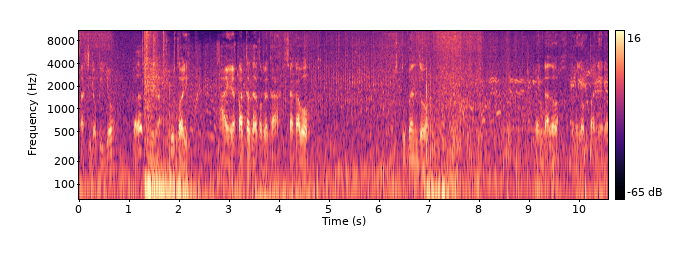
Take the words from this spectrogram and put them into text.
A ver si lo pillo. Ah, justo ahí. Ahí, apártate la torreta. Se acabó. Estupendo. Vengador, mi compañero.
